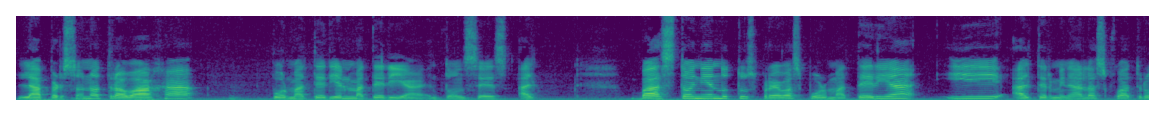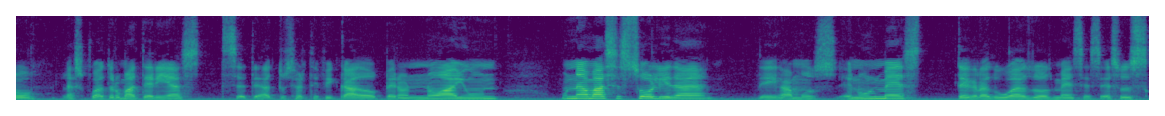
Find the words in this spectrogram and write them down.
la persona trabaja por materia en materia. Entonces, al, vas teniendo tus pruebas por materia y al terminar las cuatro, las cuatro materias se te da tu certificado, pero no hay un una base sólida, digamos, en un mes te gradúas dos meses. Eso es,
